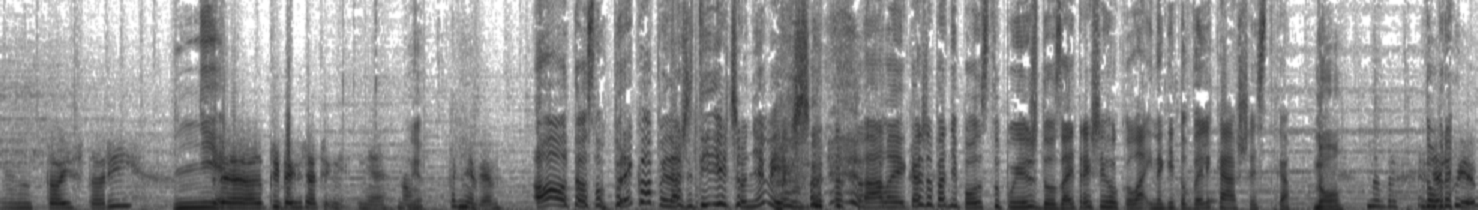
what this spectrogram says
Mm, Toy Story? Nie. E, príbeh hráčik? Nie, nie, no. Nie. Tak neviem. Ó, to som prekvapená, že ty niečo nevieš. Ale každopádne postupuješ do zajtrajšieho kola, inak je to veľká šestka. No, Dobre, Dobre. ďakujem.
